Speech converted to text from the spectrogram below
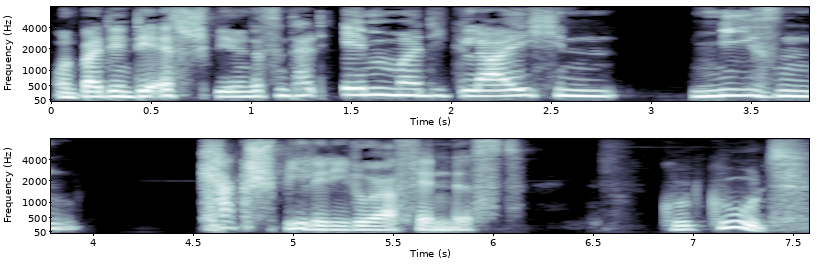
Und bei den DS-Spielen, das sind halt immer die gleichen miesen Kackspiele, die du da findest. Gut, gut.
